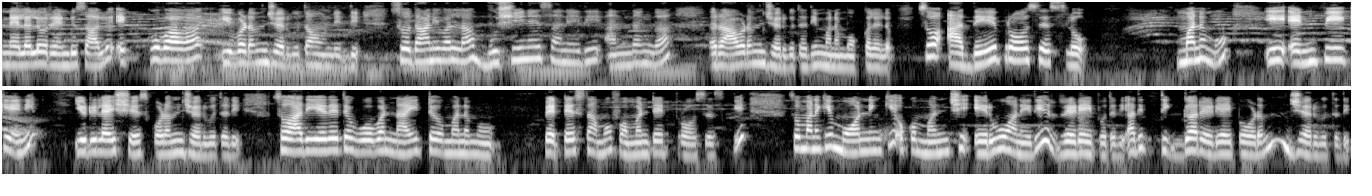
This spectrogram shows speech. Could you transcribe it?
నెలలో రెండు సార్లు ఎక్కువగా ఇవ్వడం జరుగుతూ ఉండిద్ది. సో దానివల్ల బుషీనెస్ అనేది అందంగా రావడం జరుగుతుంది మన మొక్కలలో. సో అదే ప్రాసెస్లో మనము ఈ ఎన్పీకేని యూటిలైజ్ చేసుకోవడం జరుగుతుంది. సో అది ఏదైతే ఓవర్ నైట్ మనము పెట్టేస్తాము ఫర్మెంటేడ్ ప్రాసెస్కి సో మనకి మార్నింగ్కి ఒక మంచి ఎరువు అనేది రెడీ అయిపోతుంది. అది తిగ్గా రెడీ అయిపోవడం జరుగుతుంది.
